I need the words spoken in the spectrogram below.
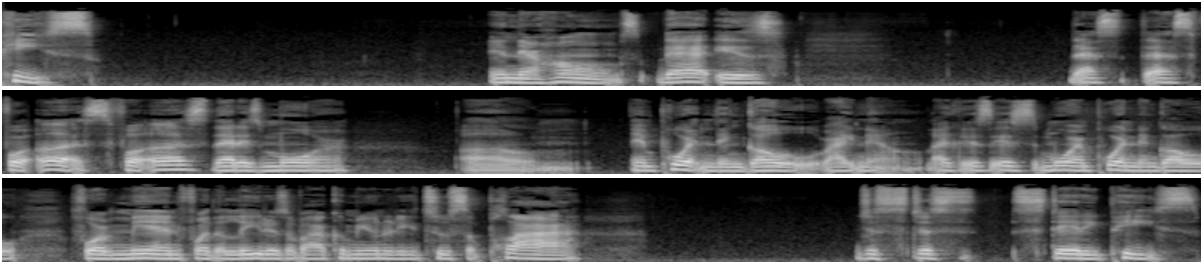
peace in their homes. That is that's that's for us. For us that is more um important than gold right now. Like it's it's more important than gold for men, for the leaders of our community to supply just just steady peace.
